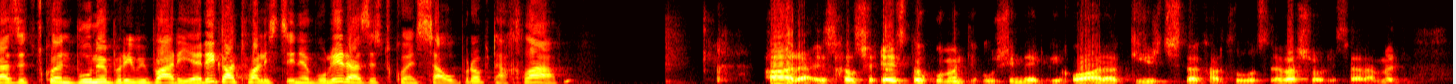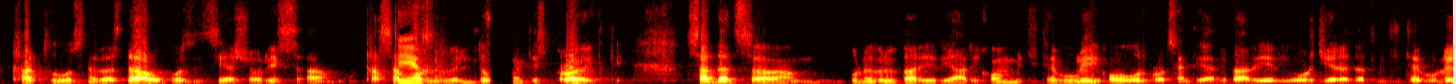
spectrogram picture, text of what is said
რაზეც თქვენ ბუნებრივი ბარიერი გათვალისწინებული, რაზეც თქვენ საუბრობთ ახლა? არა, ეს ხელში ეს დოკუმენტი უშინდელი იყო არა გირჩ და ქართულ ოცნებას შორის, არამედ ქართულ ოცნებას და ოპოზიციას შორის გასაფორმებელი დოკუმენტის პროექტი. სადაც ბუნებრივი ბარიერი არ იყო მითითებული, იყო 2%-იანი ბარიერი ორჯერადად მითითებული,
